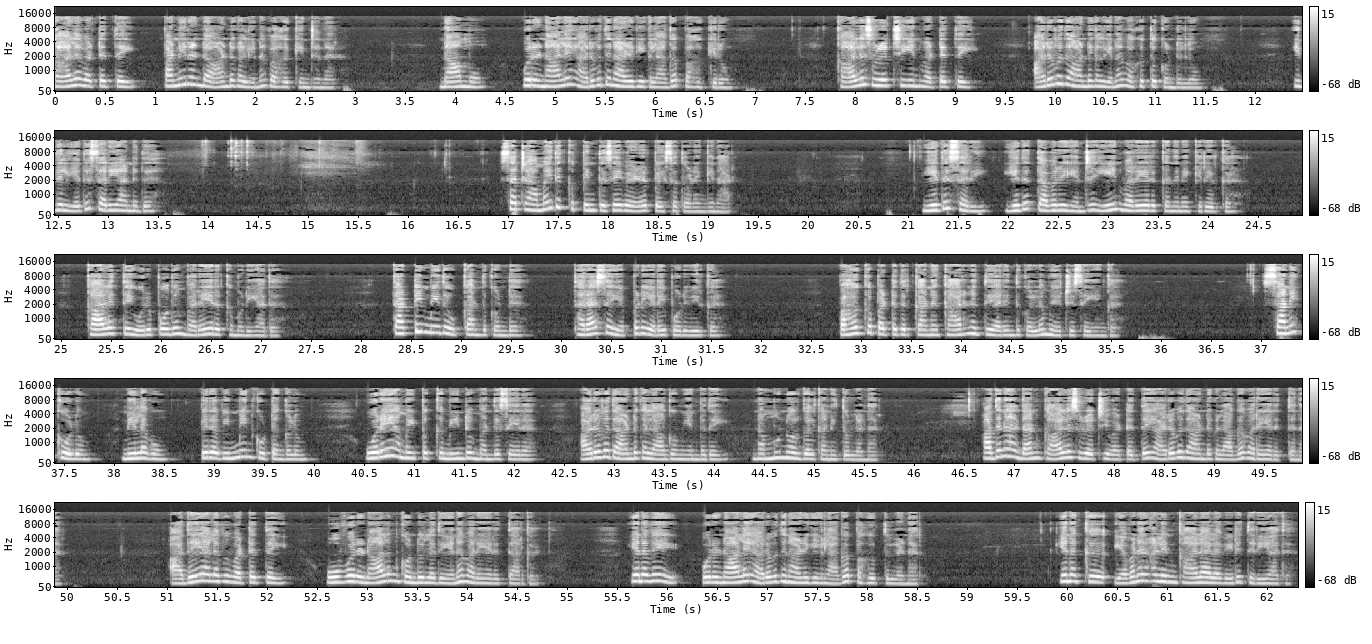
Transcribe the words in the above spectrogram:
காலவட்டத்தை பன்னிரண்டு ஆண்டுகள் என வகுக்கின்றனர். நாமோ ஒரு நாளை அறுபது நாழிகைகளாக பகுக்கிறோம். கால சுழற்சியின் வட்டத்தை அறுபது ஆண்டுகள் என வகுத்து கொண்டுள்ளோம். இதில் எது சரியானது? சற்று அமைதிக்கு பின் திசைவேழர் பேசத் தொடங்கினார். எது சரி எது தவறு என்று ஏன் வரையறுக்க நினைக்கிறீர்கள்? காலத்தை ஒருபோதும் வரையறுக்க முடியாது. தட்டின் மீது உட்கார்ந்து கொண்டு தராசை எப்படி எடை போடுவீர்கள்? பகுக்கப்பட்டதற்கான காரணத்தை அறிந்து கொள்ள முயற்சி செய்யுங்கள். சனிக்கோளும் நிலவும் பிற விண்மீன் கூட்டங்களும் ஒரே அமைப்புக்கு மீண்டும் வந்து சேர அறுபது ஆண்டுகள் ஆகும் என்பதை நம்முன்னோர்கள் கணித்துள்ளனர். அதனால்தான் கால சுழற்சி வட்டத்தை அறுபது ஆண்டுகளாக வரையறுத்தனர். அதே அளவு வட்டத்தை ஒவ்வொரு நாளும் கொண்டுள்ளது என வரையறுத்தார்கள். எனவே ஒரு நாளை அறுபது நாழிகைகளாக பகுத்துள்ளனர். எனக்கு யவனர்களின் கால அளவீடு தெரியாது.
